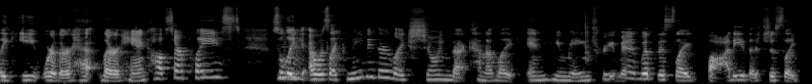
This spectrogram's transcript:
like eat where their ha- their handcuffs are placed so like Mhm. i was like maybe they're like showing that kind of like inhumane treatment with this like body that's just like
